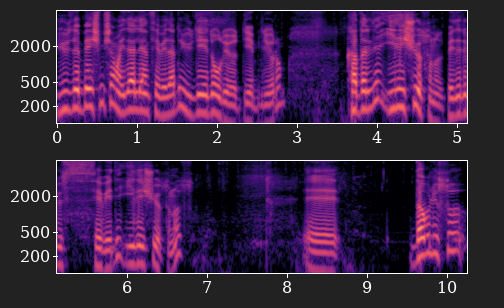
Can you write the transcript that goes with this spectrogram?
%5'miş ama ilerleyen seviyelerde %7 oluyor diye biliyorum kadarıyla iyileşiyorsunuz. Belirli bir seviyede iyileşiyorsunuz. Ee, W'su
